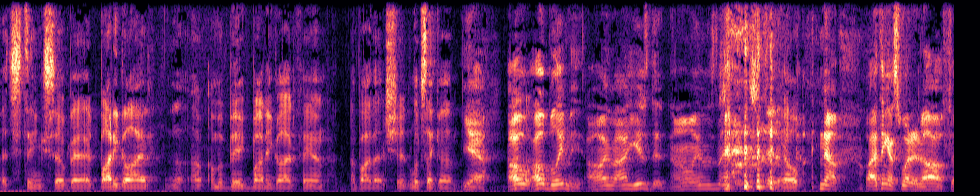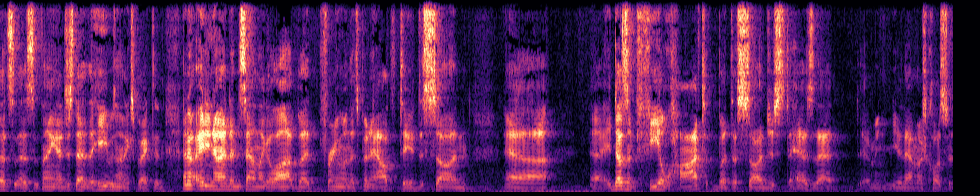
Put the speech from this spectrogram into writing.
that stinks so bad. Body Glide. I'm a big Body Glide fan. I buy that shit. It looks like a yeah. Oh, uh, oh, believe me. Oh, I used it. Oh, it was did help. no, well, I think I sweated it off. That's that's the thing. I just had the heat was unexpected. I know 89 doesn't sound like a lot, but for anyone that's been at altitude, the sun, uh, uh, it doesn't feel hot, but the sun just has that I mean, you're that much closer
